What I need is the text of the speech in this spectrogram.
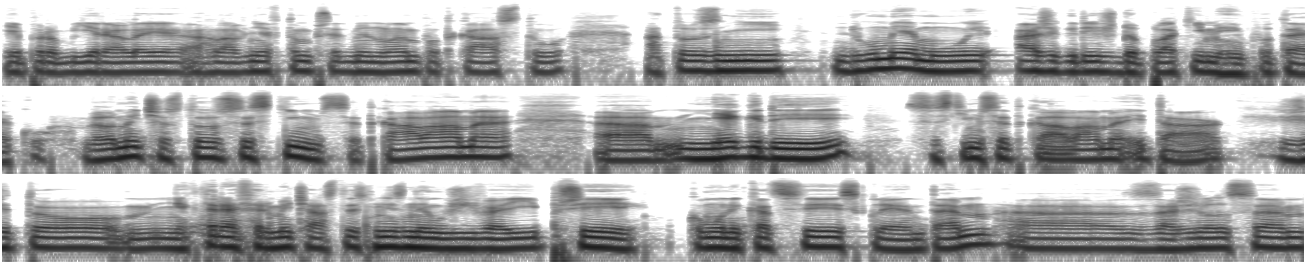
je probírali hlavně v tom předminulém podcastu, a to zní, dům je můj, až když doplatím hypotéku. Velmi často se s tím setkáváme, um, někdy se s tím setkáváme i tak, že to některé firmy částečně zneužívají při komunikaci s klientem. Zažil jsem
